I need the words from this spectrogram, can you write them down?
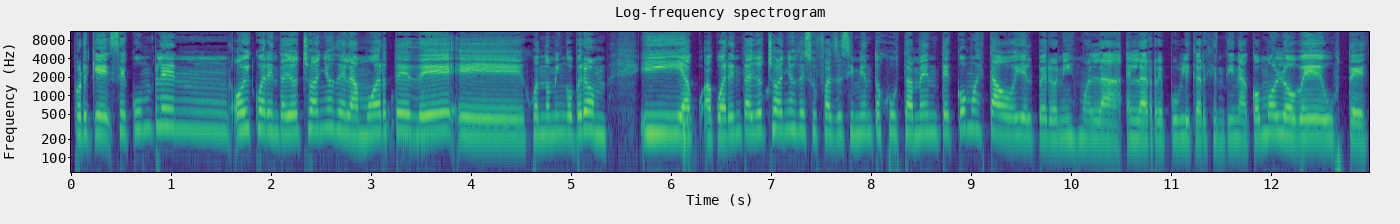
porque se cumplen hoy 48 años de la muerte de eh, Juan Domingo Perón y a, a, 48 años de su fallecimiento justamente. ¿Cómo está hoy el peronismo en la, en la República Argentina? ¿Cómo lo ve usted?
